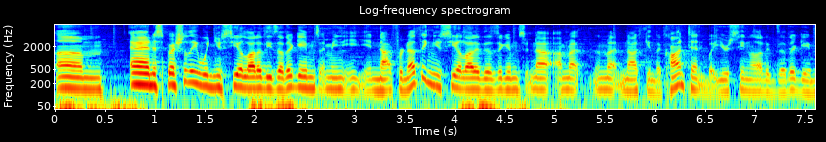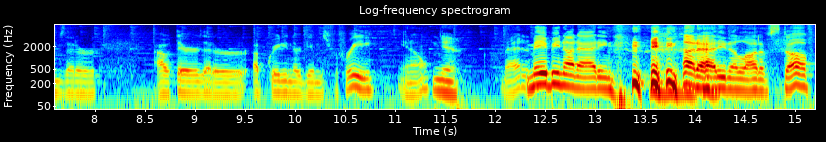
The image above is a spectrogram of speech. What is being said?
Um, and especially when you see a lot of these other games. I mean, not for nothing, you see a lot of these other games. Not, I'm not, I'm not knocking the content, but you're seeing a lot of these other games that are out there that are upgrading their games for free. You know, yeah. Maybe not adding, maybe not adding a lot of stuff,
